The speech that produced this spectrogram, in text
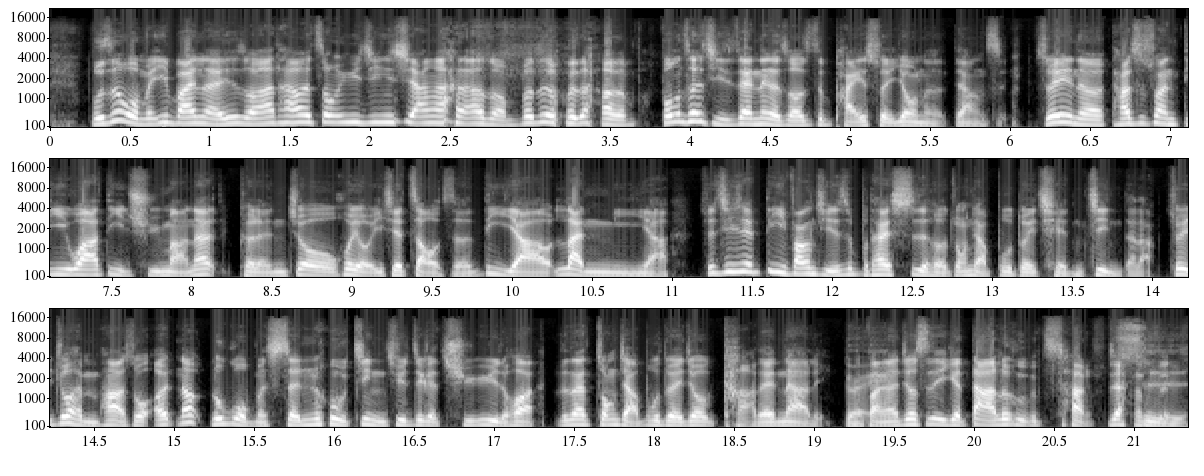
不是我们一般来说啊，它会种郁金香啊 那种，不是不是好的。风车其实在那个时候是排水用的这样子，所以呢，它是算低洼地区嘛，那可能就会有一些沼泽地啊、烂泥呀、啊，所以这些地方其实是不太适合装甲部队前进的啦，所以就很怕说，呃，那如果我们深入进去这个区域的话，那装甲部队就卡在那里，对，反而就是一个大陆场这样子。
